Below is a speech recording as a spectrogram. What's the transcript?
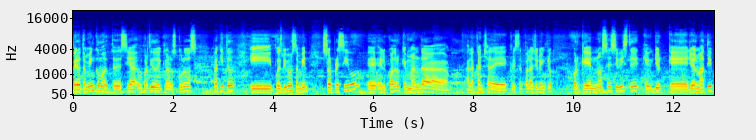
Pero también, como te decía, un partido de claroscuros, Paquito. Y pues vimos también sorpresivo eh, el cuadro que manda a la cancha de Crystal Palace Jurgen Club. Porque no sé si viste que, que Joel Matip,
